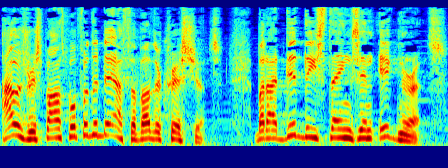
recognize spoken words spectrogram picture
I was responsible for the death of other Christians. But I did these things in ignorance.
